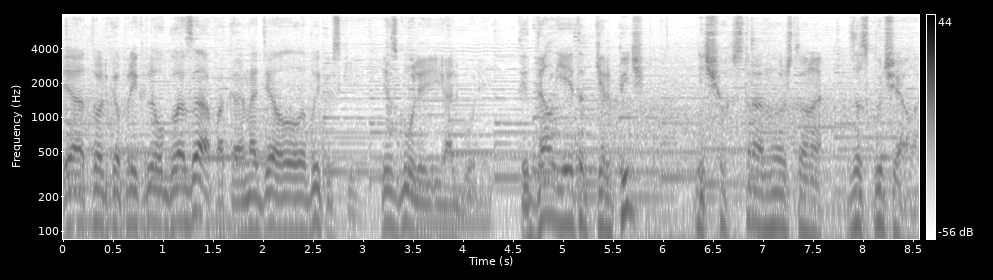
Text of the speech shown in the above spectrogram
Я только прикрыл глаза, пока она делала выписки из Гули и Альгули. Ты дал ей этот кирпич? Ничего странного, что она заскучала.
